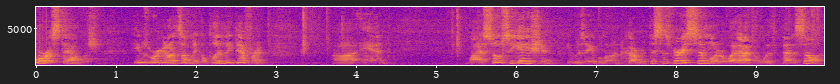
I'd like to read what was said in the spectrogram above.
or establish. He was working on something completely different, uh, and by association, he was able to uncover it. This is very similar to what happened with penicillin.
